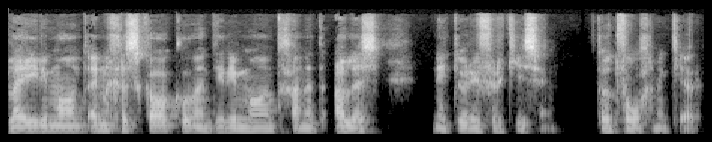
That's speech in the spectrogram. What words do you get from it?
Bly hierdie maand ingeskakel want hierdie maand gaan dit alles net oor die verkiesing. Tot volgende keer.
